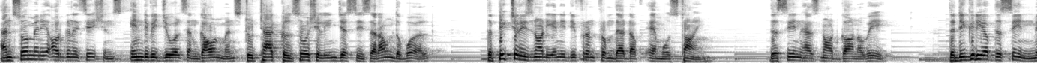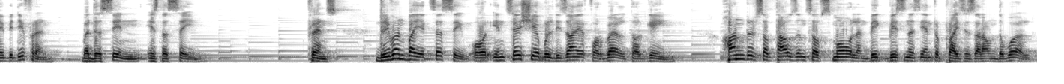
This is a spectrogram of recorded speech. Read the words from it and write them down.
and so many organizations, individuals, and governments to tackle social injustice around the world, the picture is not any different from that of Amos' time the sin has not gone away. The degree of the sin may be different, but the sin is the same. Friends, driven by excessive or insatiable desire for wealth or gain, hundreds of thousands of small and big business enterprises around the world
